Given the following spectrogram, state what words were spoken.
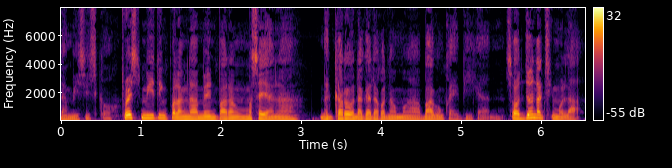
ng misis ko. First meeting pa lang namin, parang masaya na nagkaroon agad ako ng mga bagong kaibigan. So, doon nagsimula.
